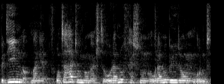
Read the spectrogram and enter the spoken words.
bedienen, ob man jetzt Unterhaltung nur möchte oder nur Fashion oder nur Bildung und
